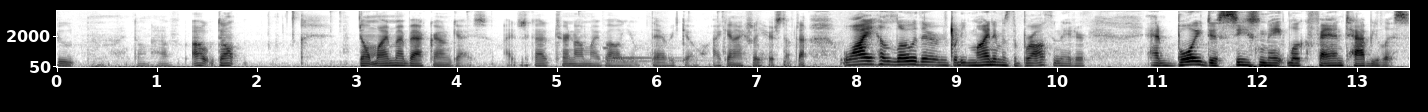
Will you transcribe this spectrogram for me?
Shoot. I don't have Oh, don't don't mind my background, guys. I just gotta turn on my volume. There we go. I can actually hear stuff now. Why, hello there, everybody. My name is the Brothinator. And boy, does Season 8 look fantabulous.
